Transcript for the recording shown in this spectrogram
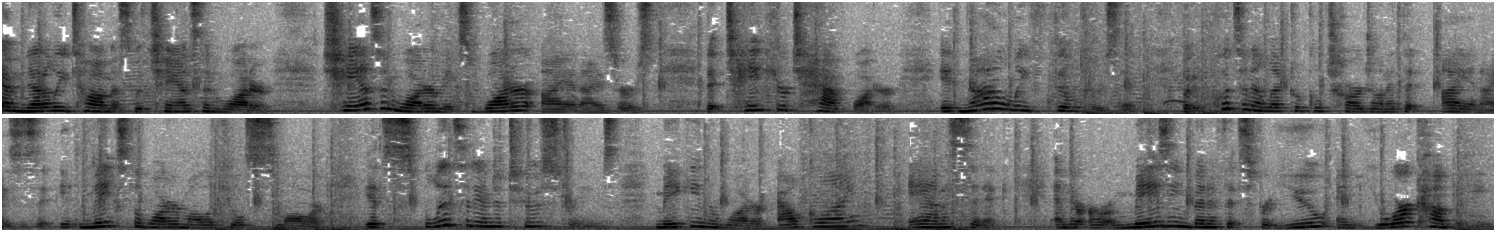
I'm Natalie Thomas with Chanson Water. Chanson Water makes water ionizers that take your tap water. It not only filters it, but it puts an electrical charge on it that ionizes it. It makes the water molecules smaller. It splits it into two streams, making the water alkaline and acidic. And there are amazing benefits for you and your company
